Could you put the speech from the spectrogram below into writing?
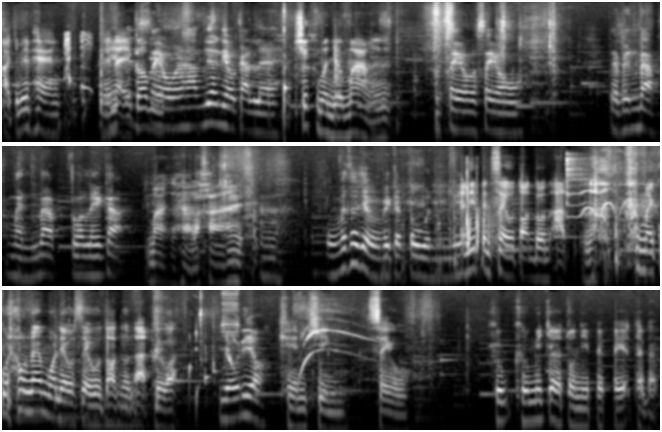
อาจจะไม่แพง ไหนๆก็เซลล์นะครับ เรื่องเดียวกันเลยชื่อคือมันเยอะมากนะเนี่ยเซลล์เซลล์ แต่เป็นแบบเหมือนแบบตัวเล็กอะมาหาราคาให้ อ่าผมไม่เข้าใจว่าเป็นการ์ตูนอันนี้เป็นเซลล์ตอนโดนอัดนะ ทำไมกูต้องได้โมเดลเซลล์ตอนโดนอัดด้วยวะ เดียวเดียว เคนคิงเซลล์คือคือไม่เจอตัวนี้เป๊ะๆแต่แบบ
